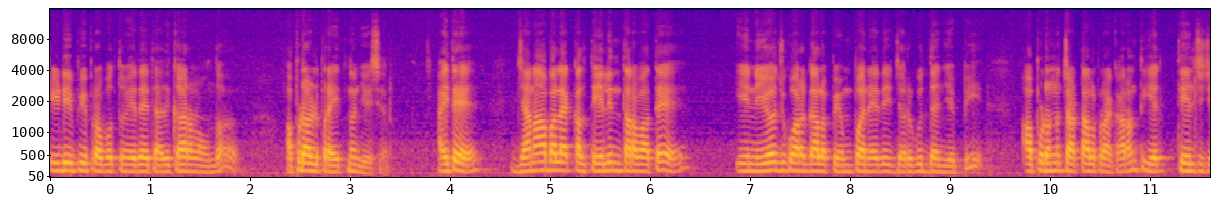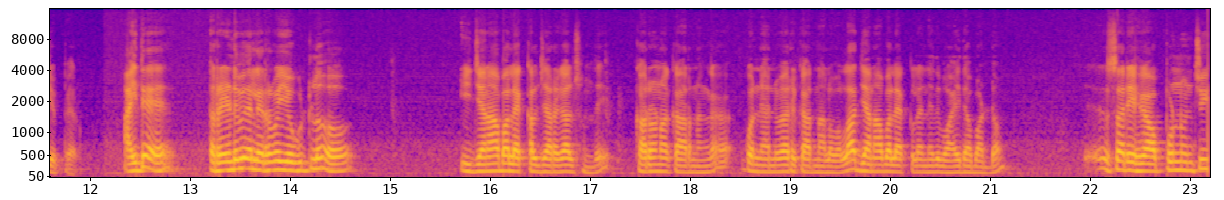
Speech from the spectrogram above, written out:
టీడీపీ ప్రభుత్వం ఏదైతే అధికారంలో ఉందో అప్పుడు వాళ్ళు ప్రయత్నం చేశారు. అయితే జనాభా లెక్కలు తేలిన తర్వాతే ఈ నియోజకవర్గాల పెంపు అనేది జరుగుద్దని చెప్పి అప్పుడున్న చట్టాల ప్రకారం తేల్చి చెప్పారు. అయితే రెండు వేల ఇరవై ఒకటిలో ఈ జనాభా లెక్కలు జరగాల్సి ఉంది. కరోనా కారణంగా కొన్ని అనివార్య కారణాల వల్ల జనాభా లెక్కలు అనేది వాయిదా పడ్డం. సరే అప్పటి నుంచి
